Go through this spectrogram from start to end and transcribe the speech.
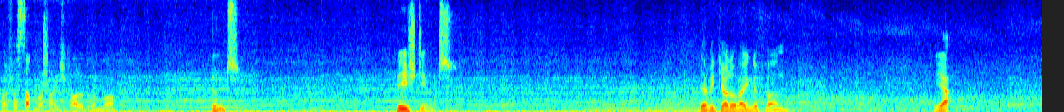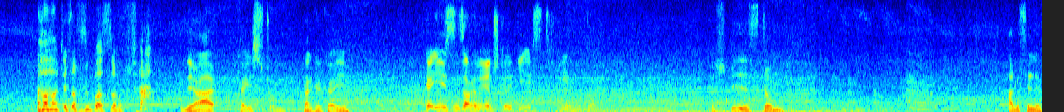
Weil Verstappen wahrscheinlich gerade drin war. Stimmt. Bestimmt. Der Ricciardo reingefahren. Ja. Ah, der ist auf Supersoft. Ja, Ja, KI ist dumm. danke KI. KI ist in Sachen Rennstrategie extrem dumm. Das Spiel ist dumm. Hallo Philipp.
